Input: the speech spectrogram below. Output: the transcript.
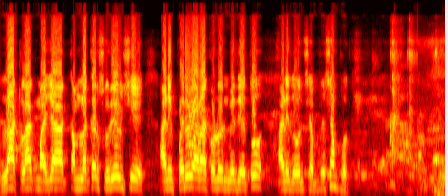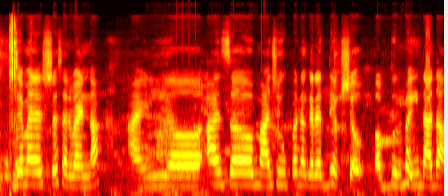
लाख लाख माझ्या कमलाकर सूर्यवंशी आणि परिवाराकडून मी देतो आणि दोन शब्द संपवतो. जय महाराष्ट्र सर्वांना. आणि आज माझे उपनगराध्यक्ष अब्दुलभाई दादा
